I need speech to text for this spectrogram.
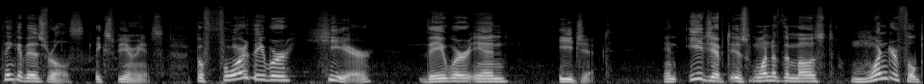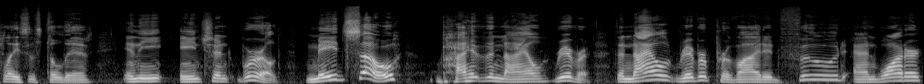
Think of Israel's experience. Before they were here, they were in Egypt. And Egypt is one of the most wonderful places to live in the ancient world, made so by the Nile River. The Nile River provided food and water.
